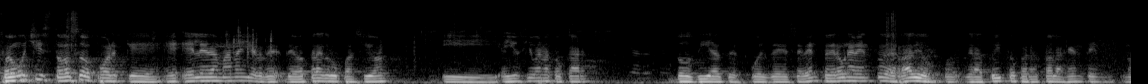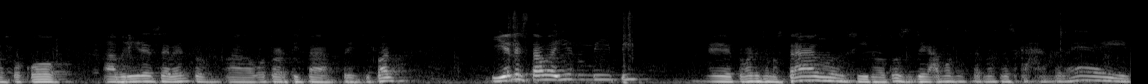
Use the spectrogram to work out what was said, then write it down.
Fue muy chistoso porque e- él era manager de, de otra agrupación y ellos iban a tocar dos días después de ese evento. Era un evento de radio pues, gratuito para toda la gente. Nos tocó abrir ese evento a otro artista principal. Y él estaba ahí en un VIP eh, tomándose unos tragos y nosotros llegamos a hacer nuestro escándalo. ¡Ey!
